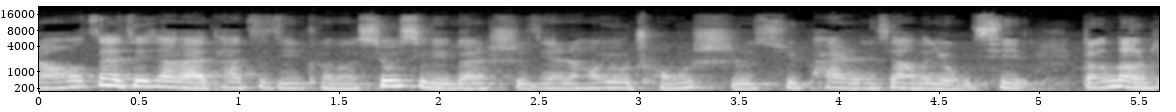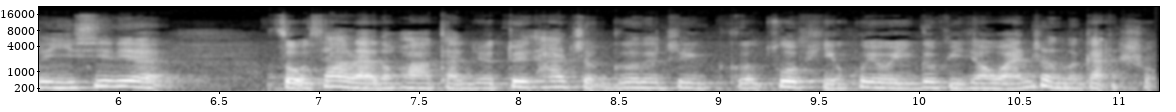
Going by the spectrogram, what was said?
然后再接下来，他自己可能休息了一段时间，然后又重拾去拍人像的勇气等等这一系列走下来的话，感觉对他整个的这个作品会有一个比较完整的感受。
